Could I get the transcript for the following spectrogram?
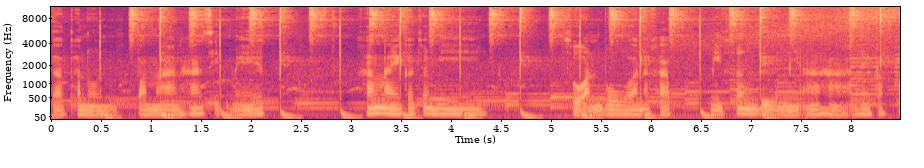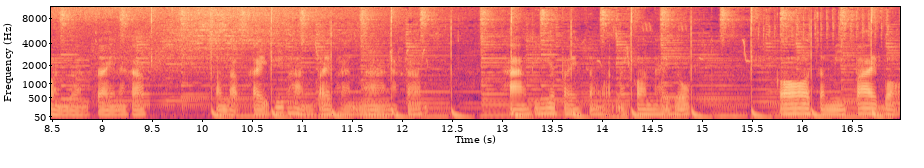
จากถนนประมาณ 50 เมตร ข้างในก็จะมีสวนบัวนะครับ มีเครื่องดื่มมีอาหารให้พักผ่อนหย่อนใจนะครับสำหรับใครที่ผ่านไปผ่านมานะครับ ทางที่จะไปจังหวัดนครนายก ก็จะมีป้ายบอก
